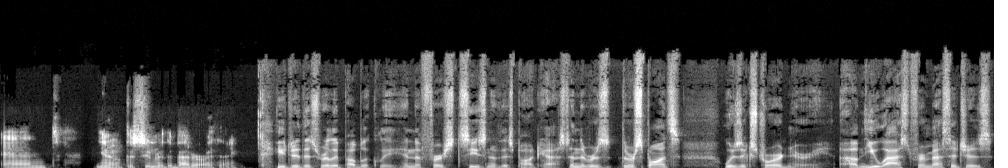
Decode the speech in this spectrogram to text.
And you know, the sooner the better, I think. You did this really publicly in the first season of this podcast, and the, res- the response was extraordinary. Um, you asked for messages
